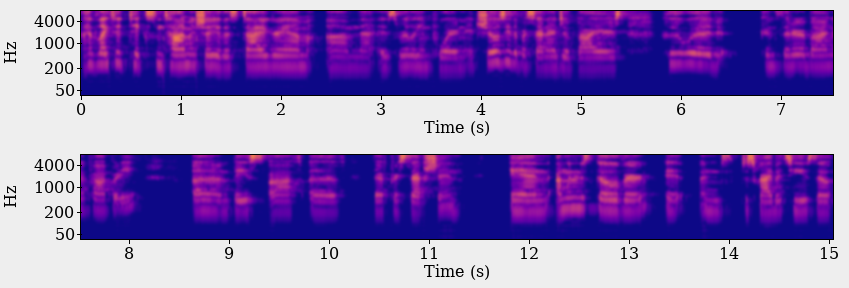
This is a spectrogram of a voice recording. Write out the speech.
I'd like to take some time and show you this diagram um, that is really important. It shows you the percentage of buyers who would consider buying a property um, based off of their perception. And I'm going to just go over it and describe it to you. So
